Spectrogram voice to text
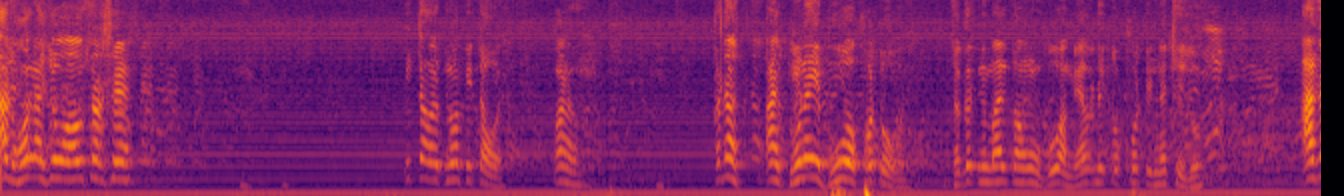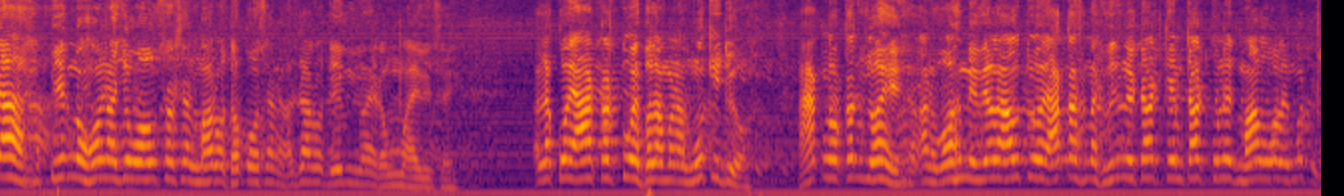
આજ હોના જેવો અવસર છે. પીતા હોય ન પીતા હોય, પણ કદાચ આ ધૂણે ભૂવો ખોટો હોય. જગતની માલ તો હું ભૂવા મેલડી તો ખોટી નથી જો. આજ આ પીરનો હોના જેવો અવસર છે ને મારો ધક્કો છે ને હજારો દેવીઓ અહીં રમવા આવી છે. એટલે કોઈ આ કરતું હોય ભલામણા મૂકી દ્યો. આંકલો કરજો હોય અને વહમી વેળા આવતી હોય, આકાશમાં વીજળી ટાટકે એમ ટાટકું ને માળ વાળે મટી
